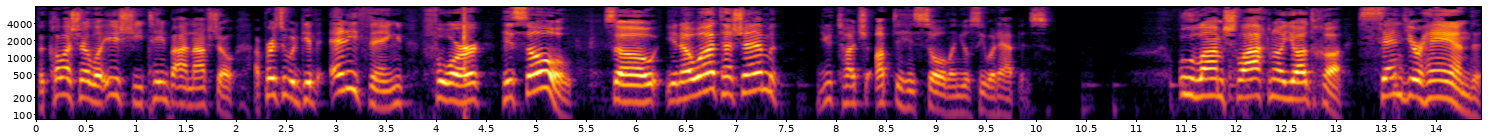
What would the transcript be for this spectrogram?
The kol yitain ba'anafsho. A person would give anything for his soul. So you know what, Hashem you touch up to his soul and you'll see what happens. Ulam shlachna yadcha. Send your hand.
